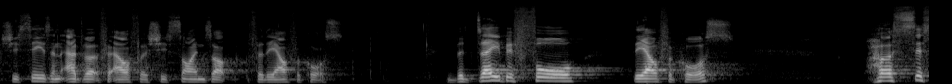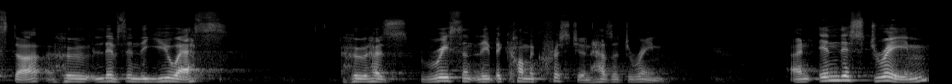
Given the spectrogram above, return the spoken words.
She sees an advert for Alpha. She signs up for the Alpha course. The day before the Alpha course, her sister, who lives in the US, who has recently become a Christian, has a dream. And in this dream,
